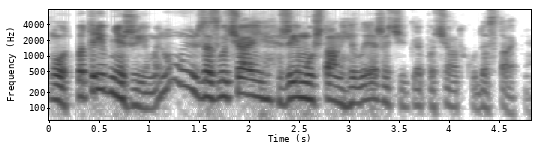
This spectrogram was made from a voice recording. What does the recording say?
От, потрібні жими. Ну, зазвичай жиму штанги лежачі для початку достатньо.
